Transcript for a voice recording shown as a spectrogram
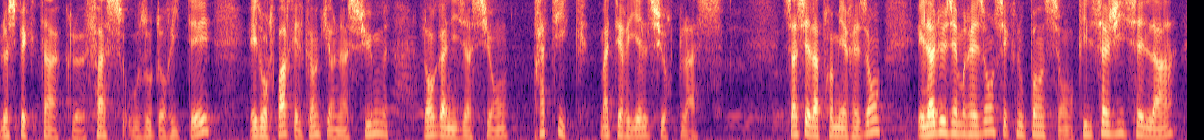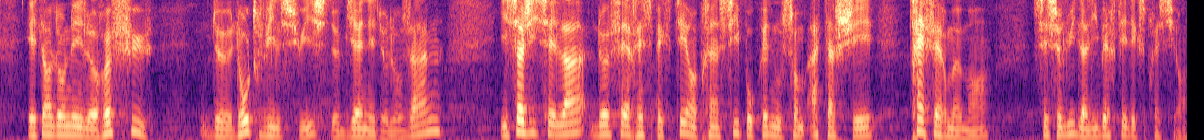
le spectacle face aux autorités et d'autre part quelqu'un qui en assume l'organisation pratique, matérielle sur place. Ça, c'est la première raison. Et la deuxième raison, c'est que nous pensons qu'il s'agissait là, étant donné le refus de d'autres villes suisses, de Bienne et de Lausanne, il s'agissait là de faire respecter un principe auquel nous sommes attachés très fermement, c'est celui de la liberté d'expression.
